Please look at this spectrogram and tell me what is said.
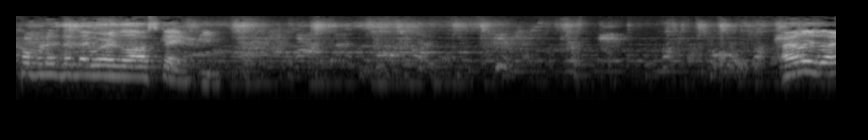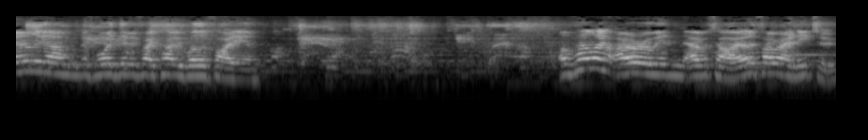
confident than they were in the last game. Yeah. I only I only um avoid them if I can't fighting them. I'm kind of like Iroh in Avatar. I only fight where I need to.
